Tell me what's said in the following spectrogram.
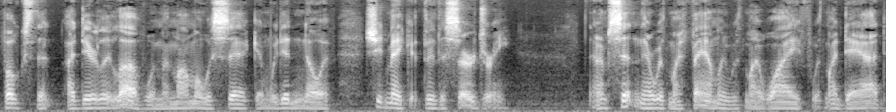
folks that I dearly love when my mama was sick and we didn't know if she'd make it through the surgery. And I'm sitting there with my family, with my wife, with my dad,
